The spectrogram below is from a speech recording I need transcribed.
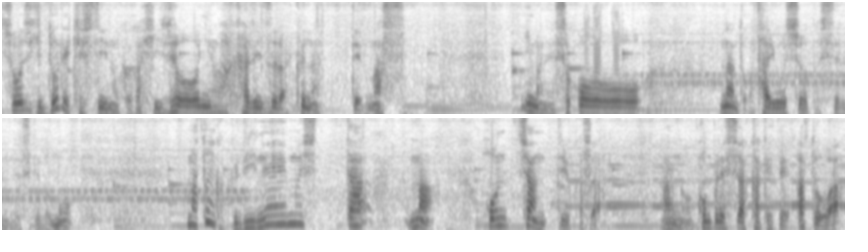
正直どれ消していいのかが非常に分かりづらくなってます。今ねそこをなんとか対応しようとしてるんですけども。まあとにかくリネームしたまあ本ちゃんっていうかさあのコンプレッサーかけてあとは、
